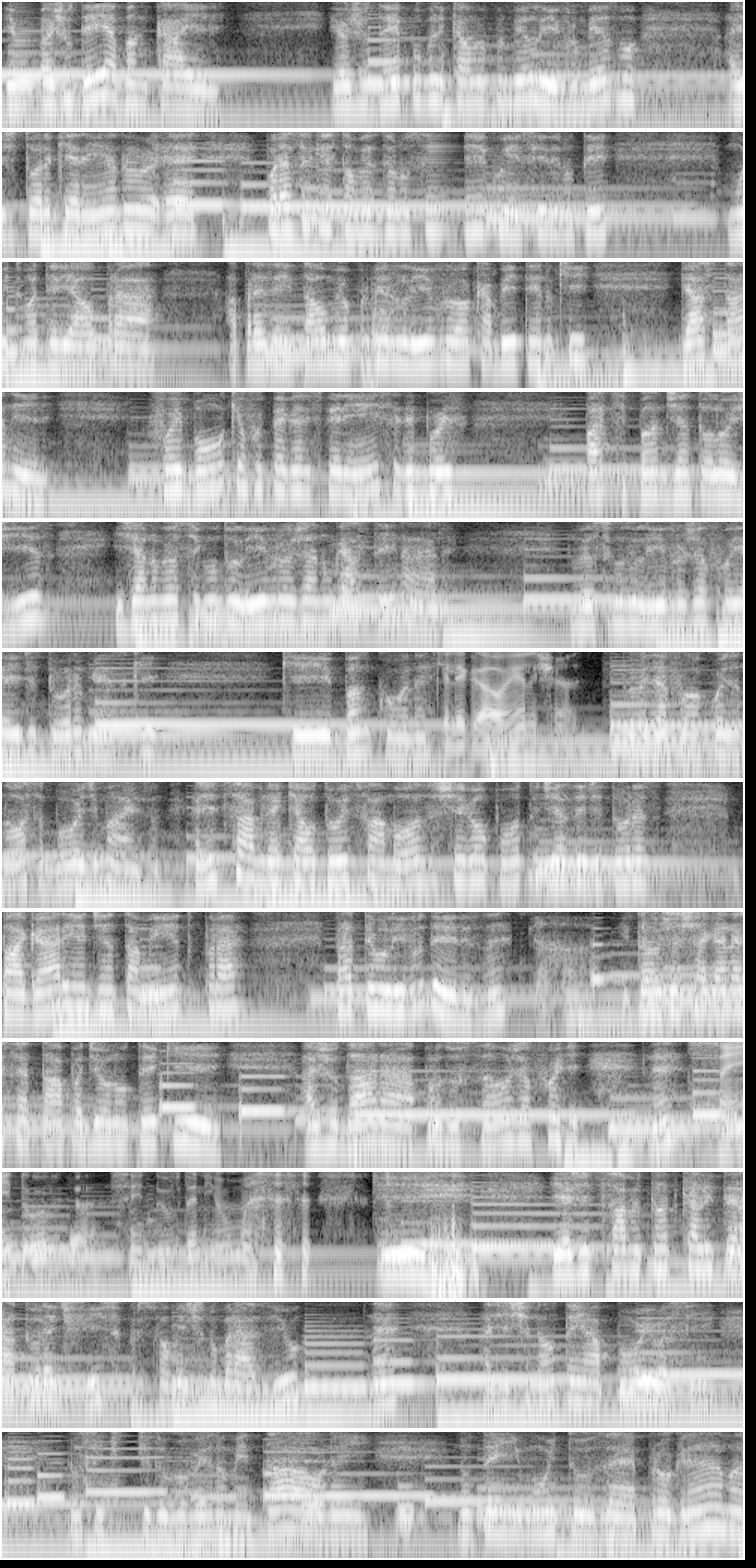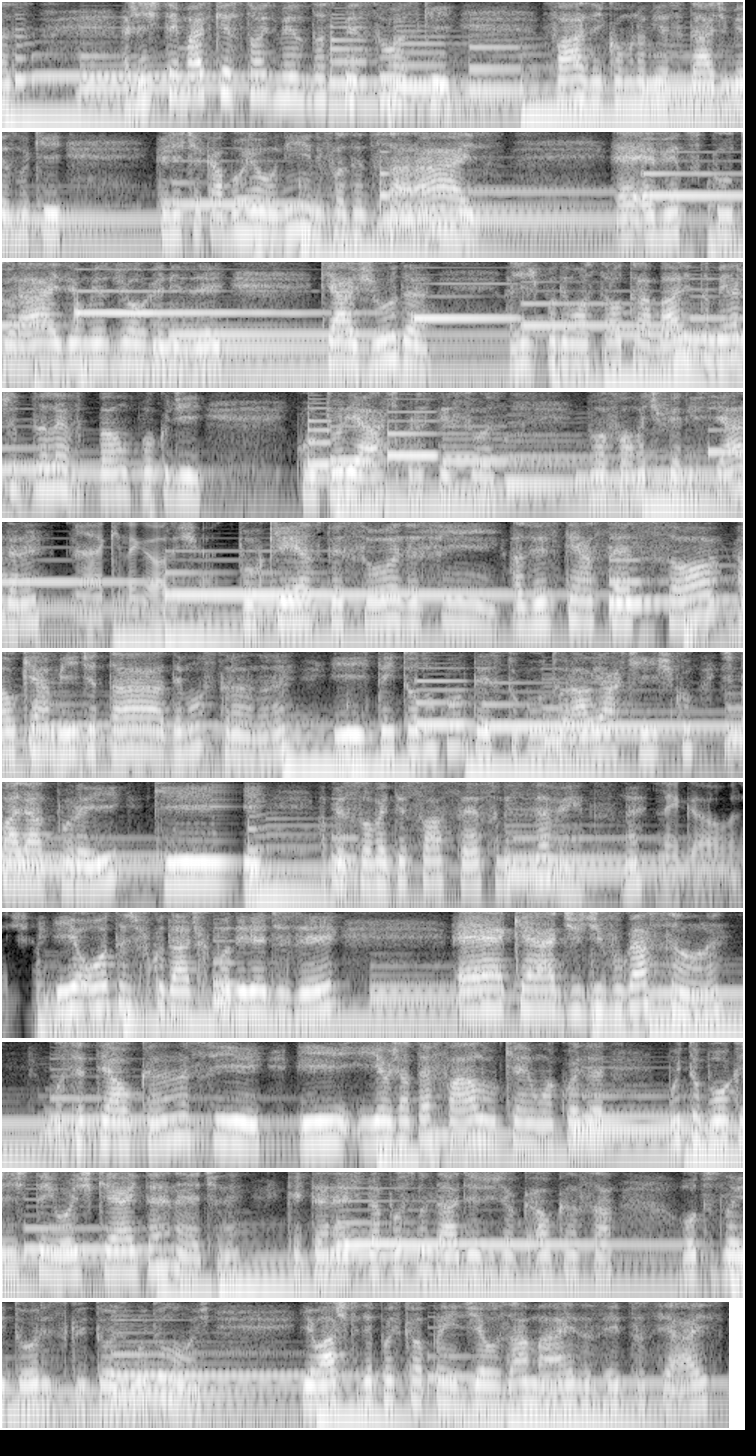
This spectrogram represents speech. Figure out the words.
eu ajudei a bancar ele. Eu ajudei a publicar o meu primeiro livro, mesmo a editora querendo, é, por essa questão mesmo de eu não ser reconhecido e não ter muito material para apresentar o meu primeiro livro, eu acabei tendo que gastar nele. Foi bom que eu fui pegando experiência, depois participando de antologias, e já no meu segundo livro eu já não gastei nada. No meu segundo livro já foi a editora mesmo que, que bancou, né? Que legal, hein, Alexandre? Pois é, foi uma coisa, nossa, boa demais. A gente sabe, né, que autores famosos chegam ao ponto de as editoras pagarem adiantamento para para ter o livro deles, né? Uhum. Então já chegar nessa etapa de eu não ter que ajudar na produção já foi, né? Sem dúvida, sem dúvida nenhuma. e, e a gente sabe o tanto que a literatura é difícil, principalmente no Brasil, né? A gente não tem apoio assim no sentido governamental, nem não tem muitos é, programas. A gente tem mais questões mesmo das pessoas que fazem, como na minha cidade mesmo, que, que a gente acabou reunindo e fazendo sarais, é, eventos culturais, eu mesmo organizei que ajuda a gente poder mostrar o trabalho e também ajuda a levar um pouco de cultura e arte para as pessoas de uma forma diferenciada, né? Ah, que legal, Alexandre. Porque as pessoas, assim, às vezes têm acesso só ao que a mídia está demonstrando, né? E tem todo um contexto cultural e artístico espalhado por aí que a pessoa vai ter só acesso nesses eventos, né? Legal, Alexandre. E outra dificuldade que eu poderia dizer é que é a de divulgação, né? você ter alcance e, e, eu já até falo que é uma coisa muito boa que a gente tem hoje que é a internet, né? Que a internet dá a possibilidade de a gente alcançar outros leitores, escritores muito longe. E eu acho que depois que eu aprendi a usar mais as redes sociais,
